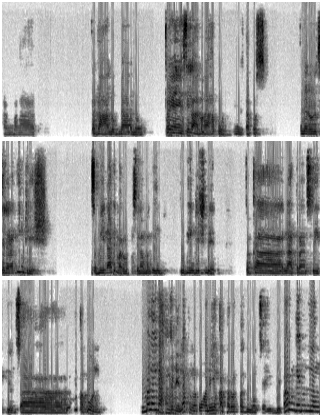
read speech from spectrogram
ang mga Tagalog na ano, kaya sila mga Hapon. Eh, Tapos, nanonood sila ng English. Sabihin natin, marunong silang mag- mag-English din. Pagka na-translate yun sa Hapon, malalaman nila kung, kung ano yung katarantaduhan sa hindi. Parang ganun lang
